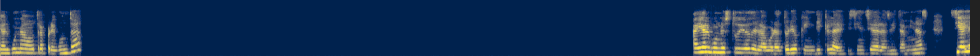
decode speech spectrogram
¿Alguna otra pregunta? ¿Hay algún estudio de laboratorio que indique la deficiencia de las vitaminas? Sí hay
